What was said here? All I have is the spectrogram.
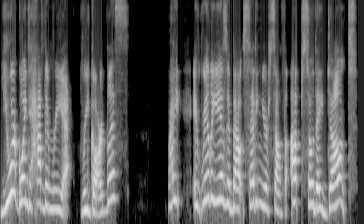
You are going to have them react regardless, right? It really is about setting yourself up so they don't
